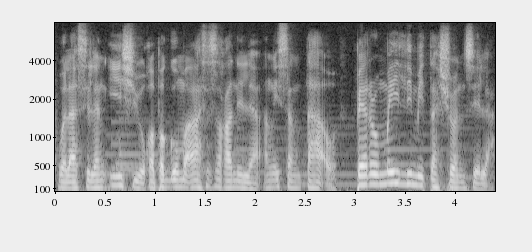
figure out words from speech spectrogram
Wala silang issue kapag umaasa sa kanila ang isang tao pero may limitasyon sila.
